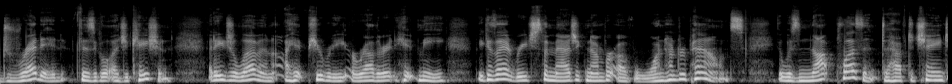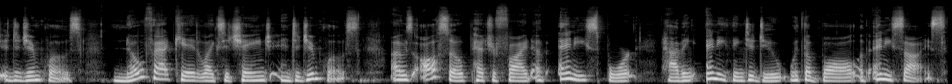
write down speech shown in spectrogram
dreaded physical education. At age 11, I hit puberty, or rather, it hit me, because I had reached the magic number of 100 pounds. It was not pleasant to have to change into gym clothes. No fat kid likes to change into gym clothes. I was also petrified of any sport having anything to do with a ball of any size.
